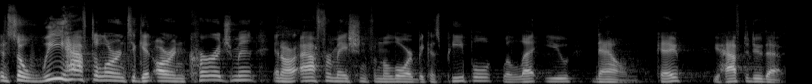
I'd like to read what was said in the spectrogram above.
And so we have to learn to get our encouragement and our affirmation from the Lord because people will let you down, okay? You have to do that.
